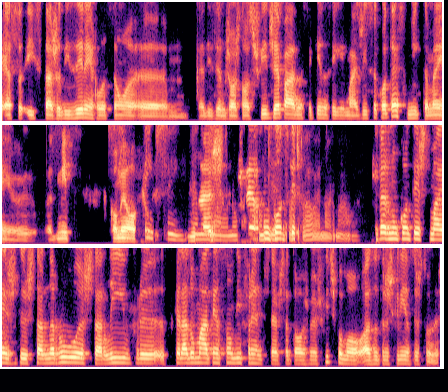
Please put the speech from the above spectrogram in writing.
essa, isso estás a dizer em relação a, a, a dizermos aos nossos filhos, é pá, não sei o quê, não sei o que mais. Isso acontece comigo também, admito, como sim, é óbvio. Sim, sim, é Mas, normal. No contexto, contexto atual é normal. Estiver num contexto mais de estar na rua, estar livre, se calhar de uma atenção diferente, percebes, tanto aos meus filhos como às outras crianças todas.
